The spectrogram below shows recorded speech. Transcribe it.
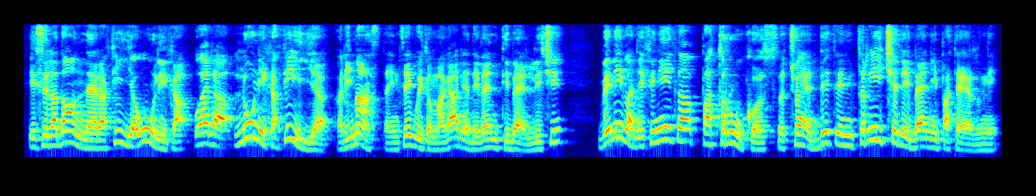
E se la donna era figlia unica o era l'unica figlia rimasta in seguito magari ad eventi bellici, veniva definita patrucos, cioè detentrice dei beni paterni.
